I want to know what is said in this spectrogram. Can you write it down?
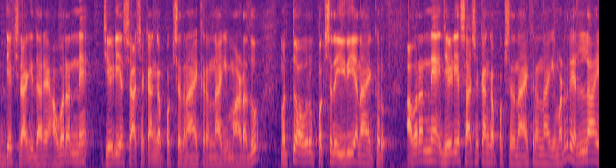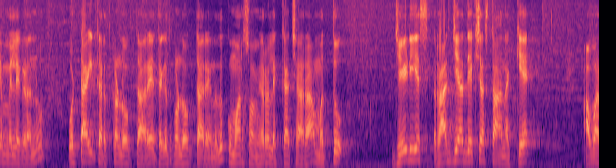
ಅಧ್ಯಕ್ಷರಾಗಿದ್ದಾರೆ. ಅವರನ್ನೇ ಜೆ ಡಿ ಎಸ್ ಶಾಸಕಾಂಗ ಪಕ್ಷದ ನಾಯಕರನ್ನಾಗಿ ಮಾಡೋದು ಮತ್ತು ಅವರು ಪಕ್ಷದ ಹಿರಿಯ ನಾಯಕರು. ಅವರನ್ನೇ ಜೆ ಡಿ ಎಸ್ ಶಾಸಕಾಂಗ ಪಕ್ಷದ ನಾಯಕರನ್ನಾಗಿ ಮಾಡಿದ್ರೆ ಎಲ್ಲ ಎಂ ಎಲ್ ಎಗಳನ್ನು ಒಟ್ಟಾಗಿ ಕರೆದುಕೊಂಡು ಹೋಗ್ತಾರೆ, ತೆಗೆದುಕೊಂಡು ಹೋಗ್ತಾರೆ ಅನ್ನೋದು ಕುಮಾರಸ್ವಾಮಿಯವರ ಲೆಕ್ಕಾಚಾರ ಮತ್ತು ಜೆ ಡಿ ಎಸ್ ರಾಜ್ಯಾಧ್ಯಕ್ಷ ಸ್ಥಾನಕ್ಕೆ ಅವರ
